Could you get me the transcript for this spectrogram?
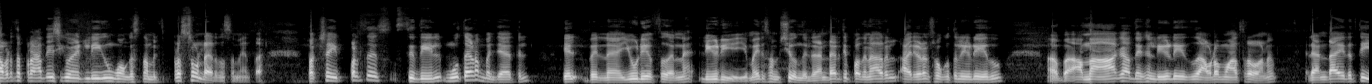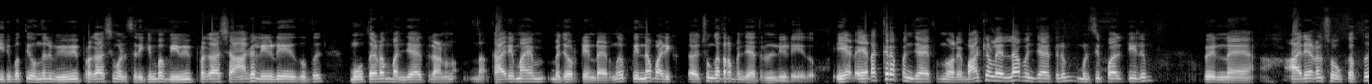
അവിടുത്തെ പ്രാദേശികമായിട്ട് ലീഗും കോൺഗ്രസ് തമ്മിൽ പ്രശ്നം ഉണ്ടായിരുന്ന സമയത്താണ്. പക്ഷേ ഇപ്പോഴത്തെ സ്ഥിതിയിൽ മൂത്തേടം പഞ്ചായത്തിൽ പിന്നെ യു ഡി എഫ് തന്നെ ലീഡ് ചെയ്യും. അതിന് സംശയമൊന്നുമില്ല. രണ്ടായിരത്തി പതിനാറിൽ ആര്യടൻ ഷോക്കത്ത് ലീഡ് ചെയ്തു അന്ന് ആകെ അദ്ദേഹം ലീഡ് ചെയ്തത് അവിടെ മാത്രമാണ്. രണ്ടായിരത്തി ഇരുപത്തി ഒന്നിൽ വി വി പ്രകാശ് മത്സരിക്കുമ്പോൾ വി വി പ്രകാശ് ആകെ ലീഡ് ചെയ്തത് മൂത്തേടം പഞ്ചായത്തിലാണ് കാര്യമായ മെജോറിറ്റി ഉണ്ടായിരുന്നത് പിന്നെ വഴി ചുങ്കത്തറ പഞ്ചായത്തിലും ലീഡ് ചെയ്തു. എടക്കര പഞ്ചായത്ത് എന്ന് പറയും. ബാക്കിയുള്ള എല്ലാ പഞ്ചായത്തിലും മുനിസിപ്പാലിറ്റിയിലും പിന്നെ ആര്യാടൻ ഷൗക്കത്ത്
